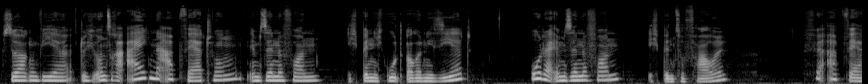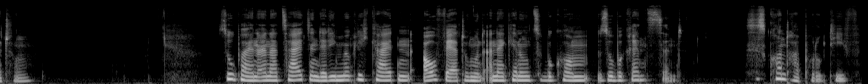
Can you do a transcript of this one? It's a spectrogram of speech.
sorgen wir durch unsere eigene Abwertung im Sinne von ich bin nicht gut organisiert oder im Sinne von ich bin zu faul für Abwertung. Super in einer Zeit, in der die Möglichkeiten, Aufwertung und Anerkennung zu bekommen, so begrenzt sind. Es ist kontraproduktiv.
